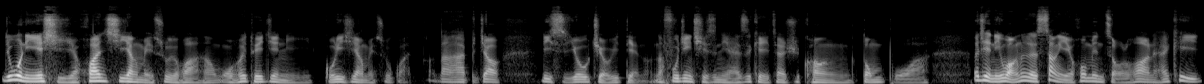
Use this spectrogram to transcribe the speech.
如果你也喜欢西洋美术的话，哈，我会推荐你国立西洋美术馆，当然它比较历史悠久一点哦。那附近其实你还是可以再去逛东博啊，而且你往那个上野后面走的话，你还可以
